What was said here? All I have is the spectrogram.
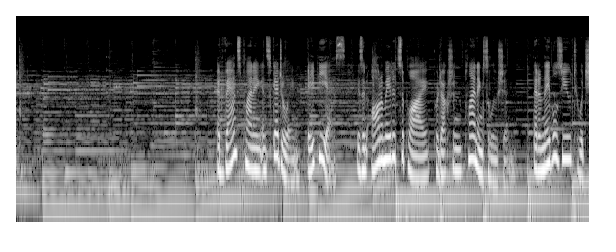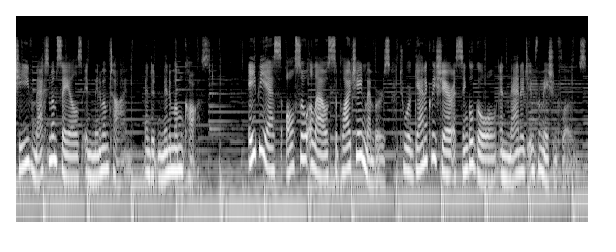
Advanced Planning and Scheduling, APS, is an automated supply production planning solution that enables you to achieve maximum sales in minimum time and at minimum cost. APS also allows supply chain members to organically share a single goal and manage information flows.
